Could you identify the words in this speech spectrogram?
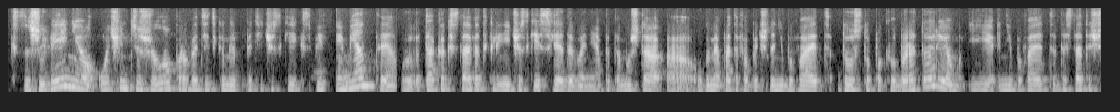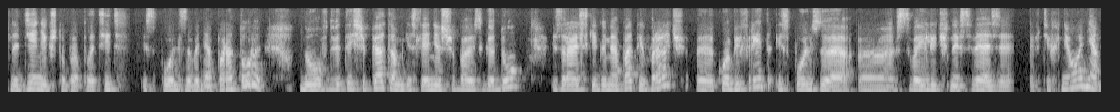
К сожалению, очень тяжело проводить гомеопатические эксперименты, так как ставят клинические исследования, потому что а, у гомеопатов обычно не бывает доступа к лабораториям и не бывает достаточно денег, чтобы оплатить использование аппаратуры. Но в 2005, если я не ошибаюсь, году израильский гомеопат и врач э, Коби Фрид, используя э, свои личные связи в Технионе,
